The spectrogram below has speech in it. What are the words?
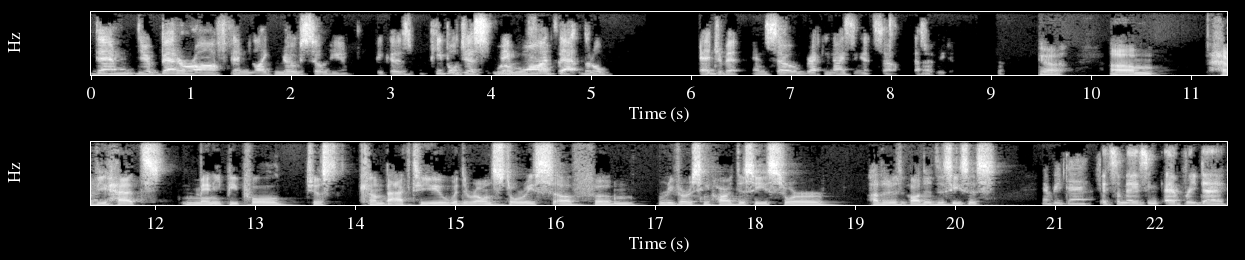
then you're better off than like no sodium because people just they Will want salt it. that little edge of it, and so recognizing it. So that's what we do. Yeah. Um, have you had many people just come back to you with their own stories of um, reversing heart disease or other other diseases? Every day. It's amazing every day.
